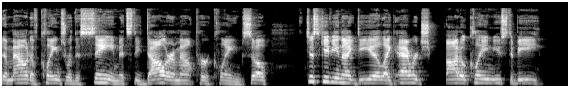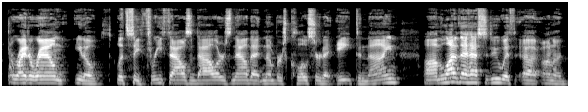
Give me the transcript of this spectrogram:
amount of claims were the same, it's the dollar amount per claim. So just give you an idea, like average auto claim used to be right around, you know, let's say $3,000. Now that number's closer to eight to nine. Um, a lot of that has to do with uh, on a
